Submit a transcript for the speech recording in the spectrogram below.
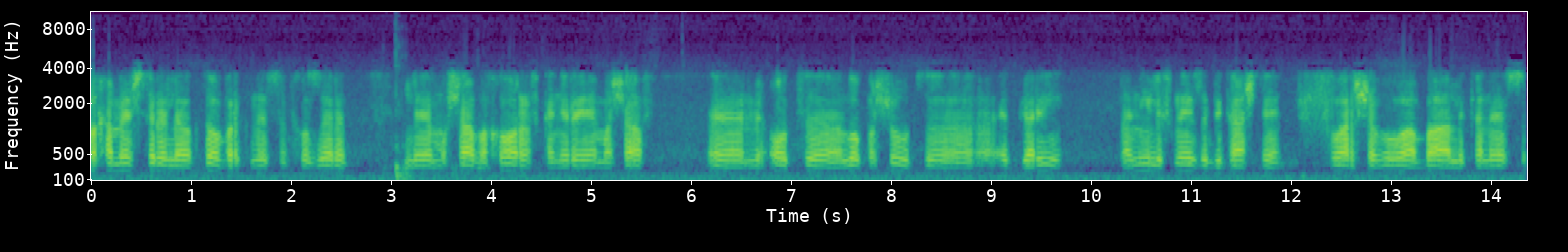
ב-15 לאוקטובר הכנסת חוזרת למושב החורף, כנראה מושב אה, מאוד לא פשוט, אתגרי. אני לפני זה ביקשתי כבר שבוע הבא לכנס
